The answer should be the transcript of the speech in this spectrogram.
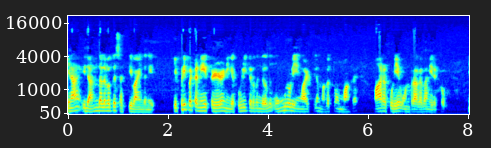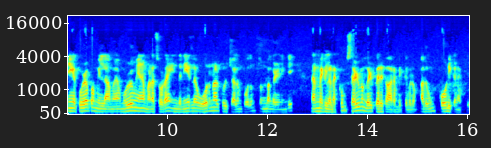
ஏன்னா இது அந்த அளவுக்கு சக்தி வாய்ந்த நீர். இப்படிப்பட்ட நீர்களில் நீங்க குளிக்கிறதுங்கிறது உங்களுடைய வாழ்க்கையில மகத்துவமாக மாறக்கூடிய ஒன்றாக தான் இருக்கும். நீங்க குழப்பம் இல்லாம முழுமையான மனசோட இந்த நீர்ல ஒரு நாள் குளிச்சாலும் போதும் துன்பங்கள் நீங்கி நன்மைகள் நடக்கும் செல்வங்கள் பெருக ஆரம்பித்து விடும் அதுவும் கோடிக்கணக்கு.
